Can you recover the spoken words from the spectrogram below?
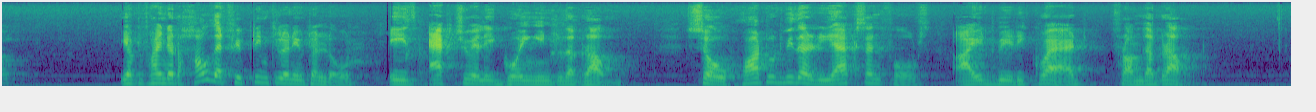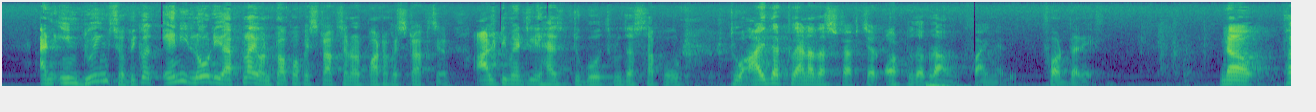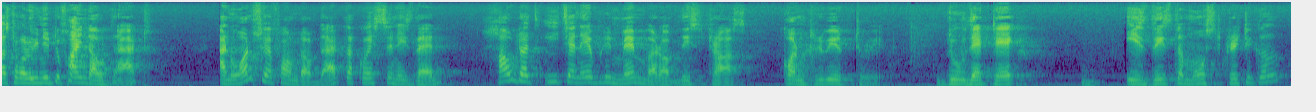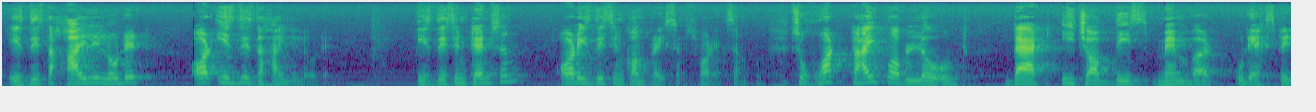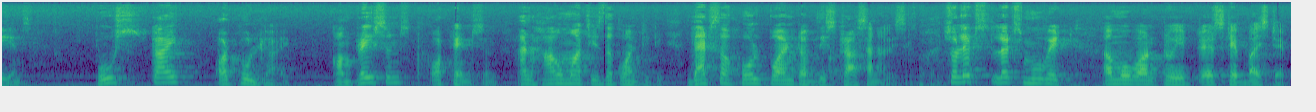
you have to find out how that 15 kilonewton load is actually going into the ground. So what would be the reaction force I'd be required from the ground? And in doing so, because any load you apply on top of a structure or part of a structure ultimately has to go through the support to either to another structure or to the ground finally for the rest. Now, first of all, we need to find out that. And once we have found out that, the question is then, how does each and every member of this truss contribute to it? Do they take, is this the most critical? Is this the highly loaded? Or is this the highly loaded? Is this in tension? Or is this in compressions, for example? So what type of load that each of these member would experience? Push type or pull type? Compressions or tension? And how much is the quantity? That's the whole point of this stress analysis. So let's, let's move it, uh, move on to it uh, step by step.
